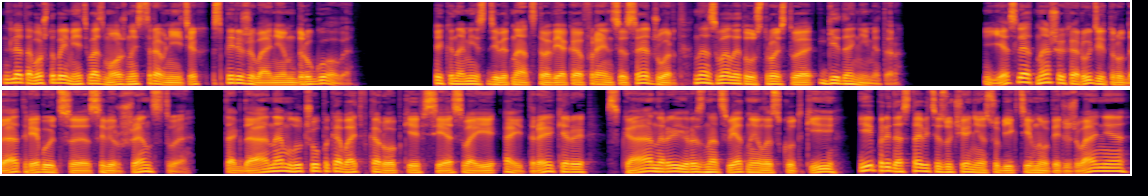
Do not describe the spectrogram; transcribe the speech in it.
для того, чтобы иметь возможность сравнить их с переживанием другого. Экономист XIX века Фрэнсис Эджуард назвал это устройство гедониметр. Если от наших орудий труда требуется совершенство, тогда нам лучше упаковать в коробке все свои айтрекеры, сканеры и разноцветные лоскутки и предоставить изучение субъективного переживания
